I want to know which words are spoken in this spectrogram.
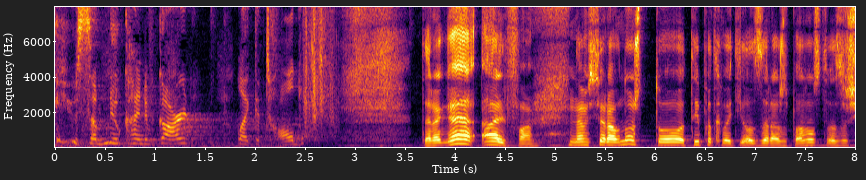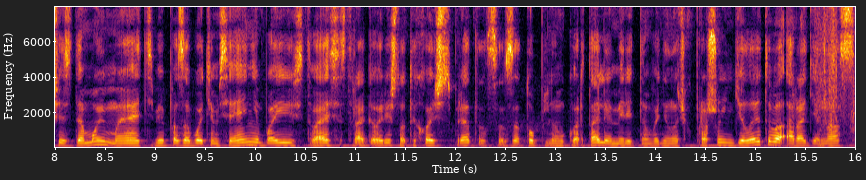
You some new kind of guard? Like a tall? Дорогая Альфа, нам все равно, что ты подхватила заразу. Пожалуйста, возвращайся домой, мы о тебе позаботимся. Я не боюсь. Твоя сестра говорит, что ты хочешь спрятаться в затопленном квартале и умереть там в одиночку. Прошу, не делай этого, а ради нас.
